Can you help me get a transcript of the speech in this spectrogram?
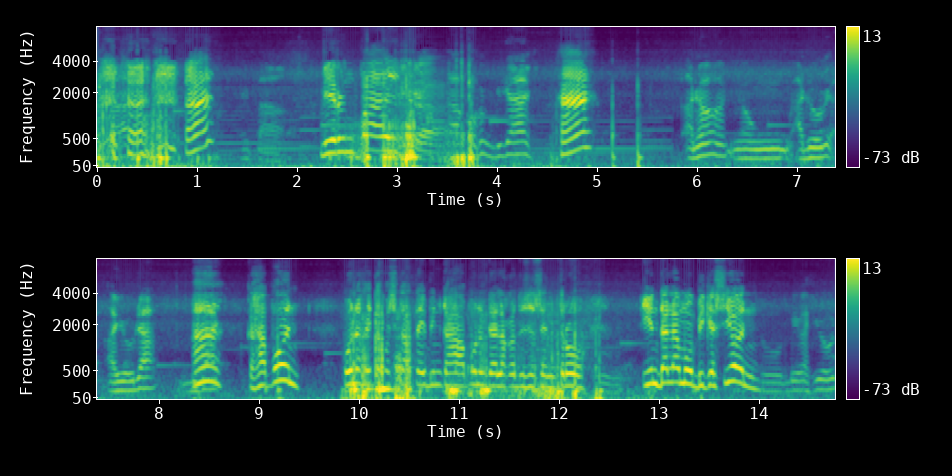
ha? Meron pa. Ay, gra- Tapos bigas. ha? Ano, yung ayuda. ayuda. Ah, kahapon. O nakita ko si Tatay Bin kahapon nagdala ka doon sa sentro. Yung dala mo, bigas yun. So, bigas yun.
